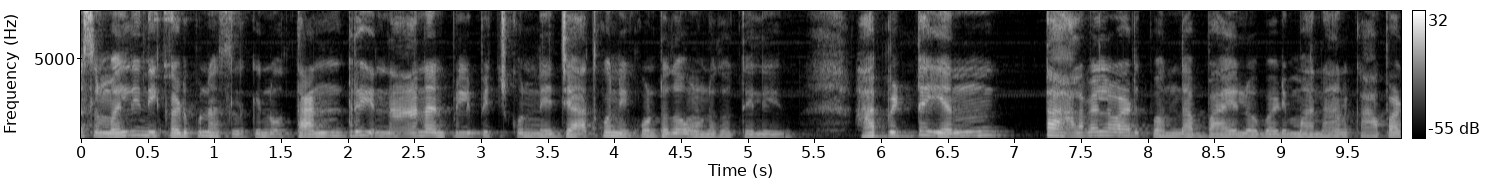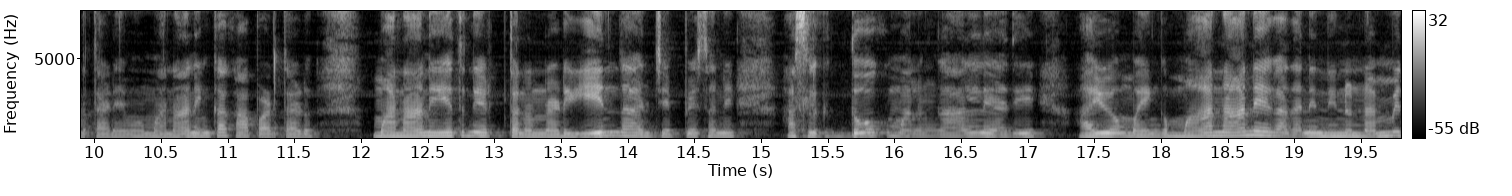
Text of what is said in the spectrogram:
అసలు మళ్ళీ నీ కడుపున అసలుకి నువ్వు తండ్రి నాన్న అని పిలిపించుకునే జాతకం నీకు ఉంటుందో ఉండదో తెలియదు. ఆ బిడ్డ ఎంత అలవెలవాడుతుంది ఆ బాయిలో పడి మా నాన్న కాపాడతాడేమో మా నాన్న ఇంకా కాపాడతాడు మా నాన్న ఈత నేర్పుతానన్నాడు ఏందా అని చెప్పేసి అని అసలు దోక మలంగాల్ని అది అయ్యో మా ఇంకా మా నాన్నే కదని నిన్ను నమ్మి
